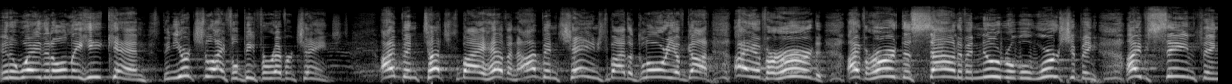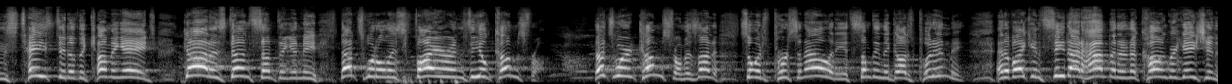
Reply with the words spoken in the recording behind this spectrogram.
in a way that only He can, then your life will be forever changed. I've been touched by heaven. I've been changed by the glory of God. I have heard, I've heard the sound of innumerable worshiping. I've seen things, tasted of the coming age. God has done something in me. That's what all this fire and zeal comes from. That's where it comes from. It's not so much personality, it's something that God's put in me. And if I can see that happen in a congregation,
